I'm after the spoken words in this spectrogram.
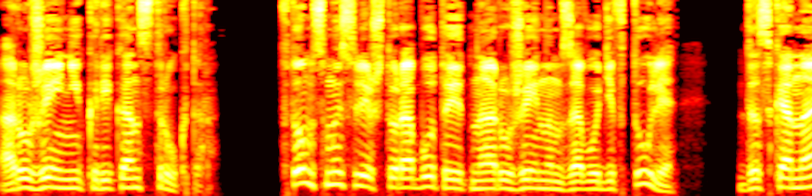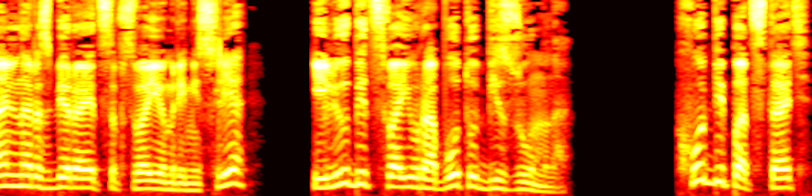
Оружейник-реконструктор. В том смысле, что работает на оружейном заводе в Туле, досконально разбирается в своем ремесле и любит свою работу безумно. Хобби подстать,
